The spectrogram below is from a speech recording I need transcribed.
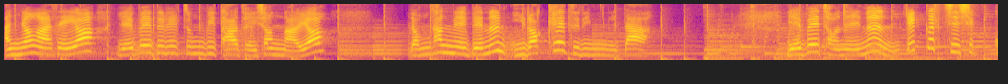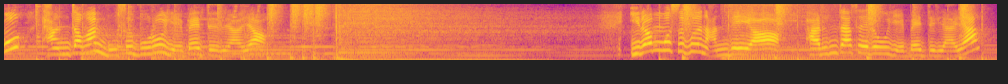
안녕하세요. 예배 드릴 준비 다 되셨나요? 영상 예배는 이렇게 드립니다. 예배 전에는 깨끗이 씻고 단정한 모습으로 예배 드려요. 이런 모습은 안 돼요. 바른 자세로 예배 드려요.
